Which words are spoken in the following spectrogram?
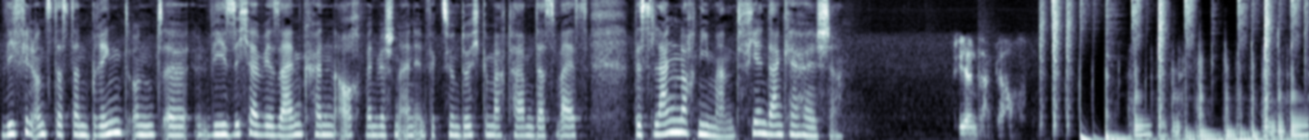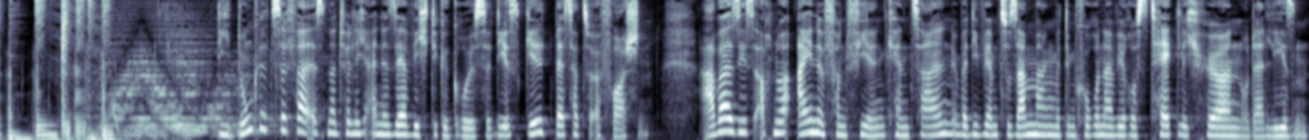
wie viel uns das dann bringt und äh, wie sicher wir sein können, auch wenn wir schon eine Infektion durchgemacht haben, das weiß bislang noch niemand. Vielen Dank, Herr Hölscher. Vielen Dank auch. Die Dunkelziffer ist natürlich eine sehr wichtige Größe, die es gilt, besser zu erforschen. Aber sie ist auch nur eine von vielen Kennzahlen, über die wir im Zusammenhang mit dem Coronavirus täglich hören oder lesen.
